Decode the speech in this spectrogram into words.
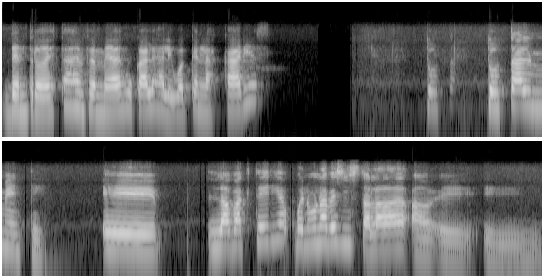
dentro de estas enfermedades bucales, al igual que en las caries? totalmente. Eh, la bacteria, bueno, una vez instalada, ah, eh,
